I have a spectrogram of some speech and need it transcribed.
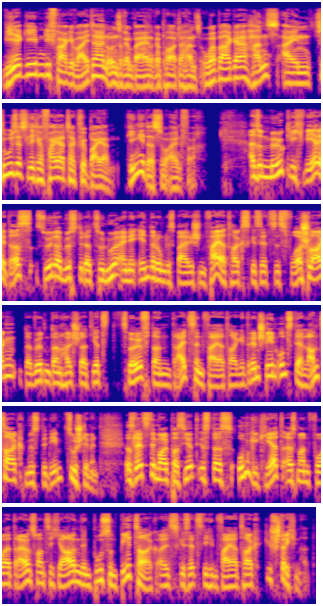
Wir geben die Frage weiter an unseren Bayern-Reporter Hans Oberberger. Hans, ein zusätzlicher Feiertag für Bayern. Ginge das so einfach? Also möglich wäre das. Söder müsste dazu nur eine Änderung des bayerischen Feiertagsgesetzes vorschlagen. Da würden dann halt statt jetzt zwölf dann 13 Feiertage drinstehen und der Landtag müsste dem zustimmen. Das letzte Mal passiert ist das umgekehrt, als man vor 23 Jahren den Buß- und B-Tag als gesetzlichen Feiertag gestrichen hat.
